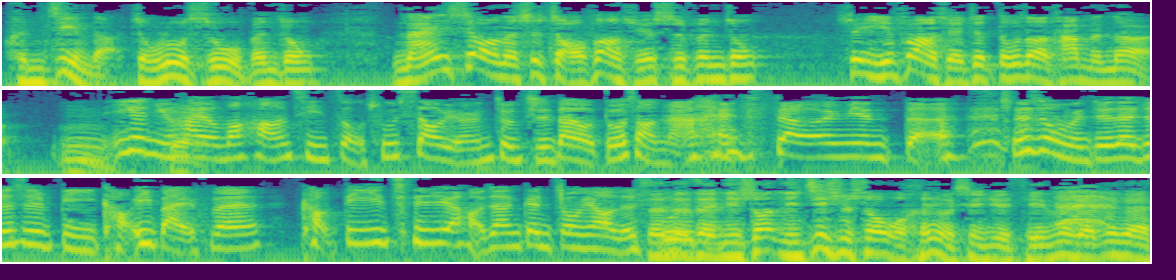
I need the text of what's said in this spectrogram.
很近的，走路十五分钟。男校呢是早放学十分钟，所以一放学就都到他们那儿。嗯，一个女孩有没有行情，走出校园就知道有多少男孩子在外面等。但是我们觉得，就是比考一百分、考第一志愿好像更重要的是。对对对，你说你继续说，我很有兴趣听那个 那个，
